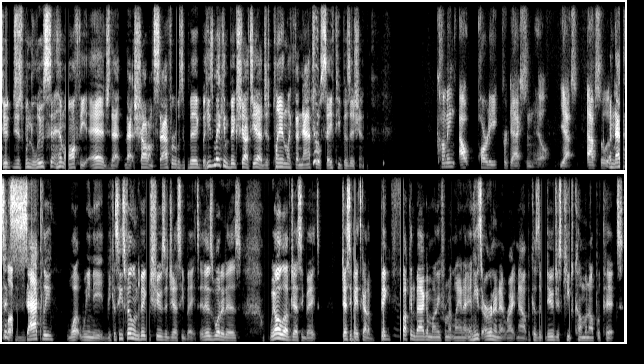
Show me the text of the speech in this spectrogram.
Dude, just when Lou sent him off the edge, that that shot on Stafford was big, but he's making big shots. Yeah, just playing like the natural safety position. Coming out party for Daxton Hill. Yes, absolutely. And that's Love- exactly what we need because he's filling big shoes of Jessie Bates. It is what it is. We all love Jessie Bates. Jessie Bates got a big fucking bag of money from Atlanta and he's earning it right now because the dude just keeps coming up with picks.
